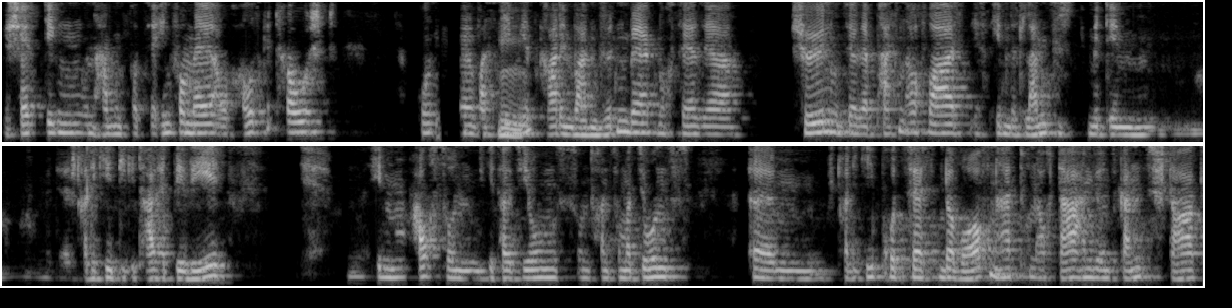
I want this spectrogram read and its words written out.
beschäftigen und haben uns dort sehr informell auch ausgetauscht. Und äh, was mhm. eben jetzt gerade in Baden-Württemberg noch sehr, sehr schön und sehr, sehr passend auch war, ist, ist eben das Land sich mit dem mit der Strategie Digital BW eben auch so ein Digitalisierungs- und Transformationsstrategieprozess ähm, unterworfen hat. Und auch da haben wir uns ganz stark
